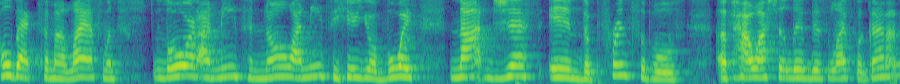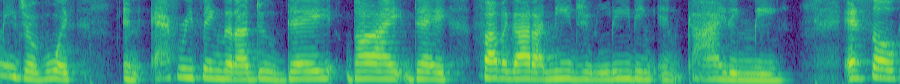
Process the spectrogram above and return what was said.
go back to my last one? Lord, I need to know. I need to hear your voice, not just in the principles of how I should live this life, but God, I need your voice in everything that I do day by day. Father God, I need you leading and guiding me. And so,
